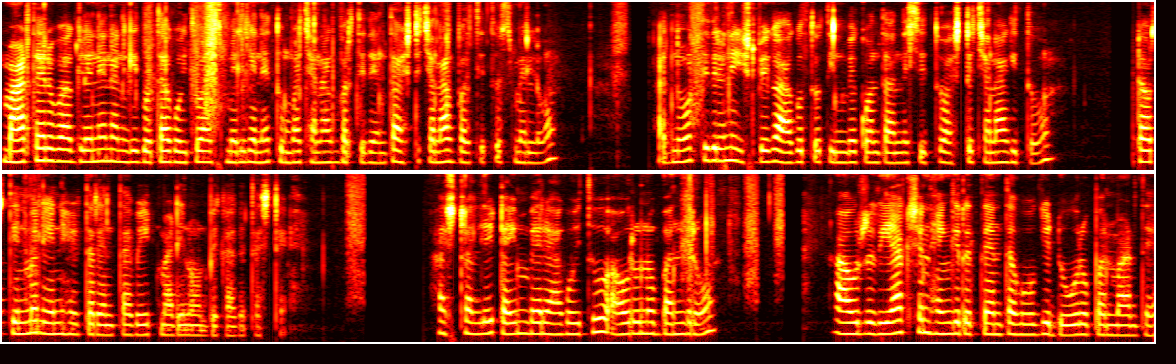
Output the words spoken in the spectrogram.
ಮಾಡ್ತಾ ಇರುವಾಗಲೇ ನನಗೆ ಗೊತ್ತಾಗೋಯಿತು, ಆ ಸ್ಮೆಲ್ಗೆ ತುಂಬ ಚೆನ್ನಾಗಿ ಬರ್ತಿದೆ ಅಂತ. ಅಷ್ಟು ಚೆನ್ನಾಗಿ ಬರ್ತಿತ್ತು ಸ್ಮೆಲ್ಲು. ಅದು ನೋಡ್ತಿದ್ರೇ ಇಷ್ಟು ಬೇಗ ಆಗುತ್ತೋ ತಿನ್ನಬೇಕು ಅಂತ ಅನ್ನಿಸ್ತಿತ್ತು, ಅಷ್ಟು ಚೆನ್ನಾಗಿತ್ತು. ಬಟ್ ಅವ್ರು ತಿಂದಮೇಲೆ ಏನು ಹೇಳ್ತಾರೆ ಅಂತ ವೆಯ್ಟ್ ಮಾಡಿ ನೋಡಬೇಕಾಗತ್ತೆ ಅಷ್ಟೇ. ಅಷ್ಟರಲ್ಲಿ ಟೈಮ್ ಬೇರೆ ಆಗೋಯ್ತು. ಅವರೂ ಬಂದರು. ಅವ್ರ ರಿಯಾಕ್ಷನ್ ಹೆಂಗಿರುತ್ತೆ ಅಂತ ಹೋಗಿ ಡೋರ್ ಓಪನ್ ಮಾಡಿದೆ.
